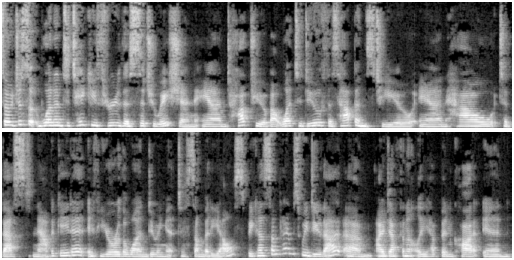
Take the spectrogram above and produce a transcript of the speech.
so, just wanted to take you through this situation and talk to you about what to do if this happens to you and how to best navigate it if you're the one doing it to somebody else. Because sometimes we do that. Um, I definitely have been caught in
